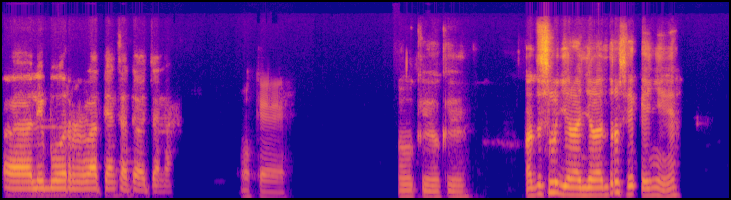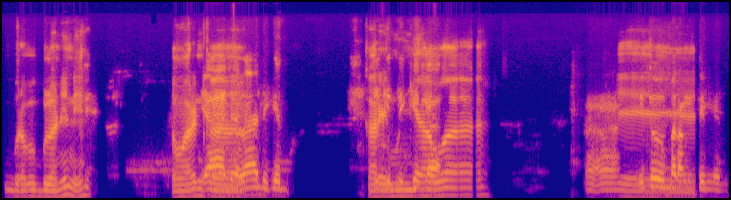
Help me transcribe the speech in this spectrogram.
Eh, libur latihan Satya Wacana. Oke. Oke, oke. Pantes lu jalan-jalan terus ya kayaknya ya. Beberapa bulan ini ya. Kemarin Ya, ke adalah dikit. Karimun dikit-dikit, Jawa. eh, Iya, itu iya, bareng iya. tim itu.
